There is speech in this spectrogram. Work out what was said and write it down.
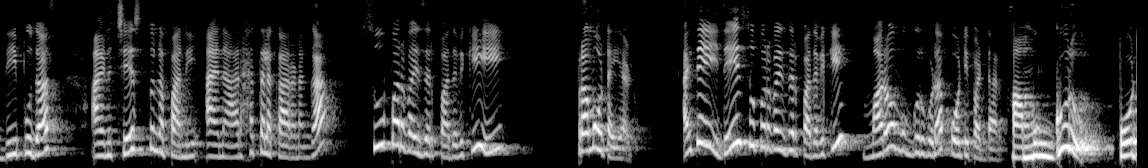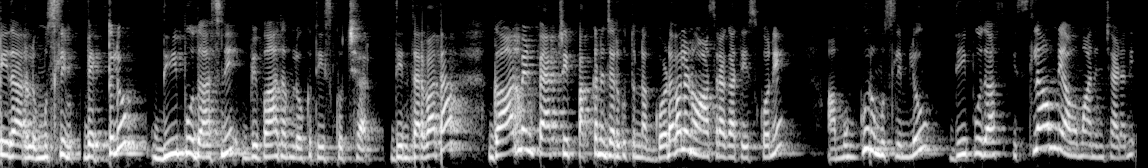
దీపుదాస్ ఆయన చేస్తున్న పని ఆయన అర్హతల కారణంగా సూపర్వైజర్ పదవికి ప్రమోట్ అయ్యాడు. అయితే ఇదే సూపర్వైజర్ పదవికి మరో ముగ్గురు కూడా పోటీ పడ్డారు. ఆ ముగ్గురు పోటీదారులు ముస్లిం వ్యక్తులు దీపుదాస్ని వివాదంలోకి తీసుకొచ్చారు. దీని తర్వాత గార్మెంట్ ఫ్యాక్టరీ పక్కన జరుగుతున్న గొడవలను ఆసరాగా తీసుకొని ఆ ముగ్గురు ముస్లింలు దీపుదాస్ ఇస్లాంని అవమానించాడని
